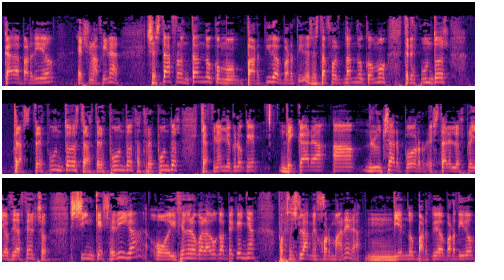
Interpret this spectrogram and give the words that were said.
cada partido es una final. Se está afrontando como partido a partido, se está afrontando como tres puntos tras tres puntos, tras tres puntos, tras tres puntos, que al final yo creo que de cara a luchar por estar en los playoffs de ascenso sin que se diga o diciéndolo con la boca pequeña, pues es la mejor manera, viendo mm, partido a partido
